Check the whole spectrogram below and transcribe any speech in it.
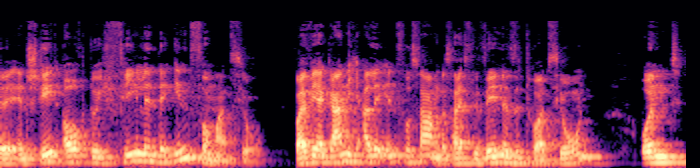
äh, entsteht auch durch fehlende Information, weil wir ja gar nicht alle Infos haben. Das heißt, wir sehen eine Situation und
